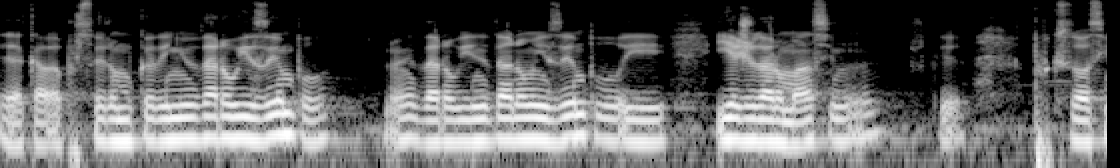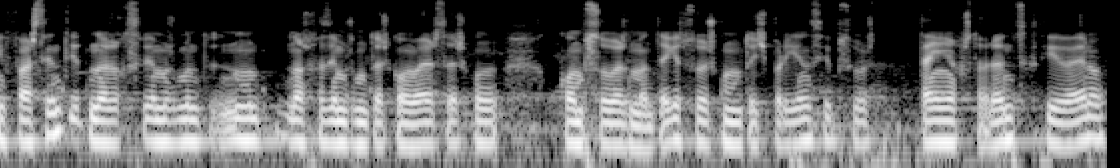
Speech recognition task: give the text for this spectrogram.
Eh, Acaba por ser um bocadinho dar o exemplo, é? dar, dar um exemplo e, e ajudar o máximo, é? porque, porque só assim faz sentido. Nós recebemos muito- nós fazemos muitas conversas com, com pessoas de manteiga, pessoas com muita experiência, pessoas que têm restaurantes que tiveram,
